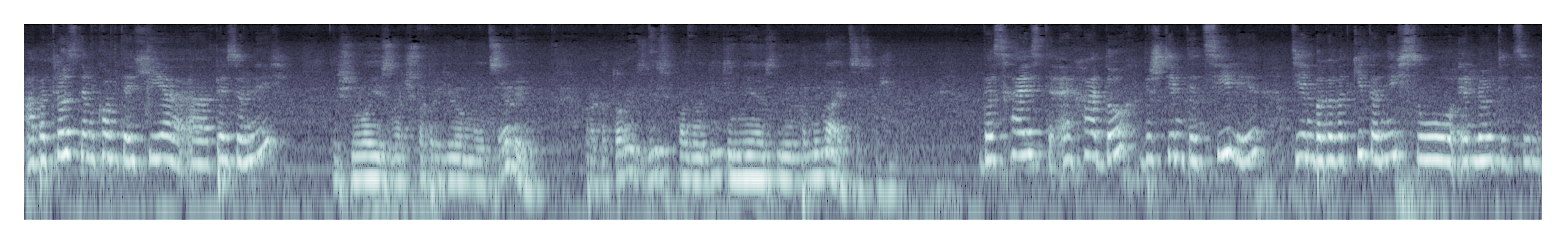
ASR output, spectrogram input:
Aber trotzdem kommt er hier äh, persönlich. То есть у него есть, значит, определенные цели, про которые здесь в Бхагавадгите не, не упоминается, скажем так. Das heißt, er hat doch bestimmte Ziele, die in Bhagavad Gita nicht so erläutert sind.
